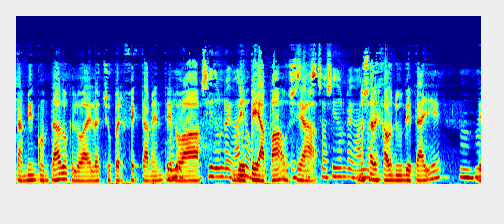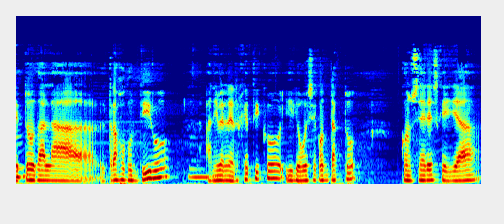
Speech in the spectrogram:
tan bien contado, que lo ha, hecho perfectamente, lo ha, sido un de pe a pa, o sea, ha sido un regalo. no se ha dejado ni un detalle de todo el trabajo contigo a nivel energético y luego ese contacto con seres que ya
